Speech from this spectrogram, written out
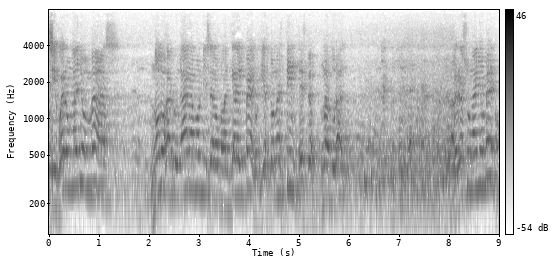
Si fuera un año más, no los arrugáramos ni se los blanqueara el pelo. Y esto no es tinte, esto es natural. Pero es un año menos,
